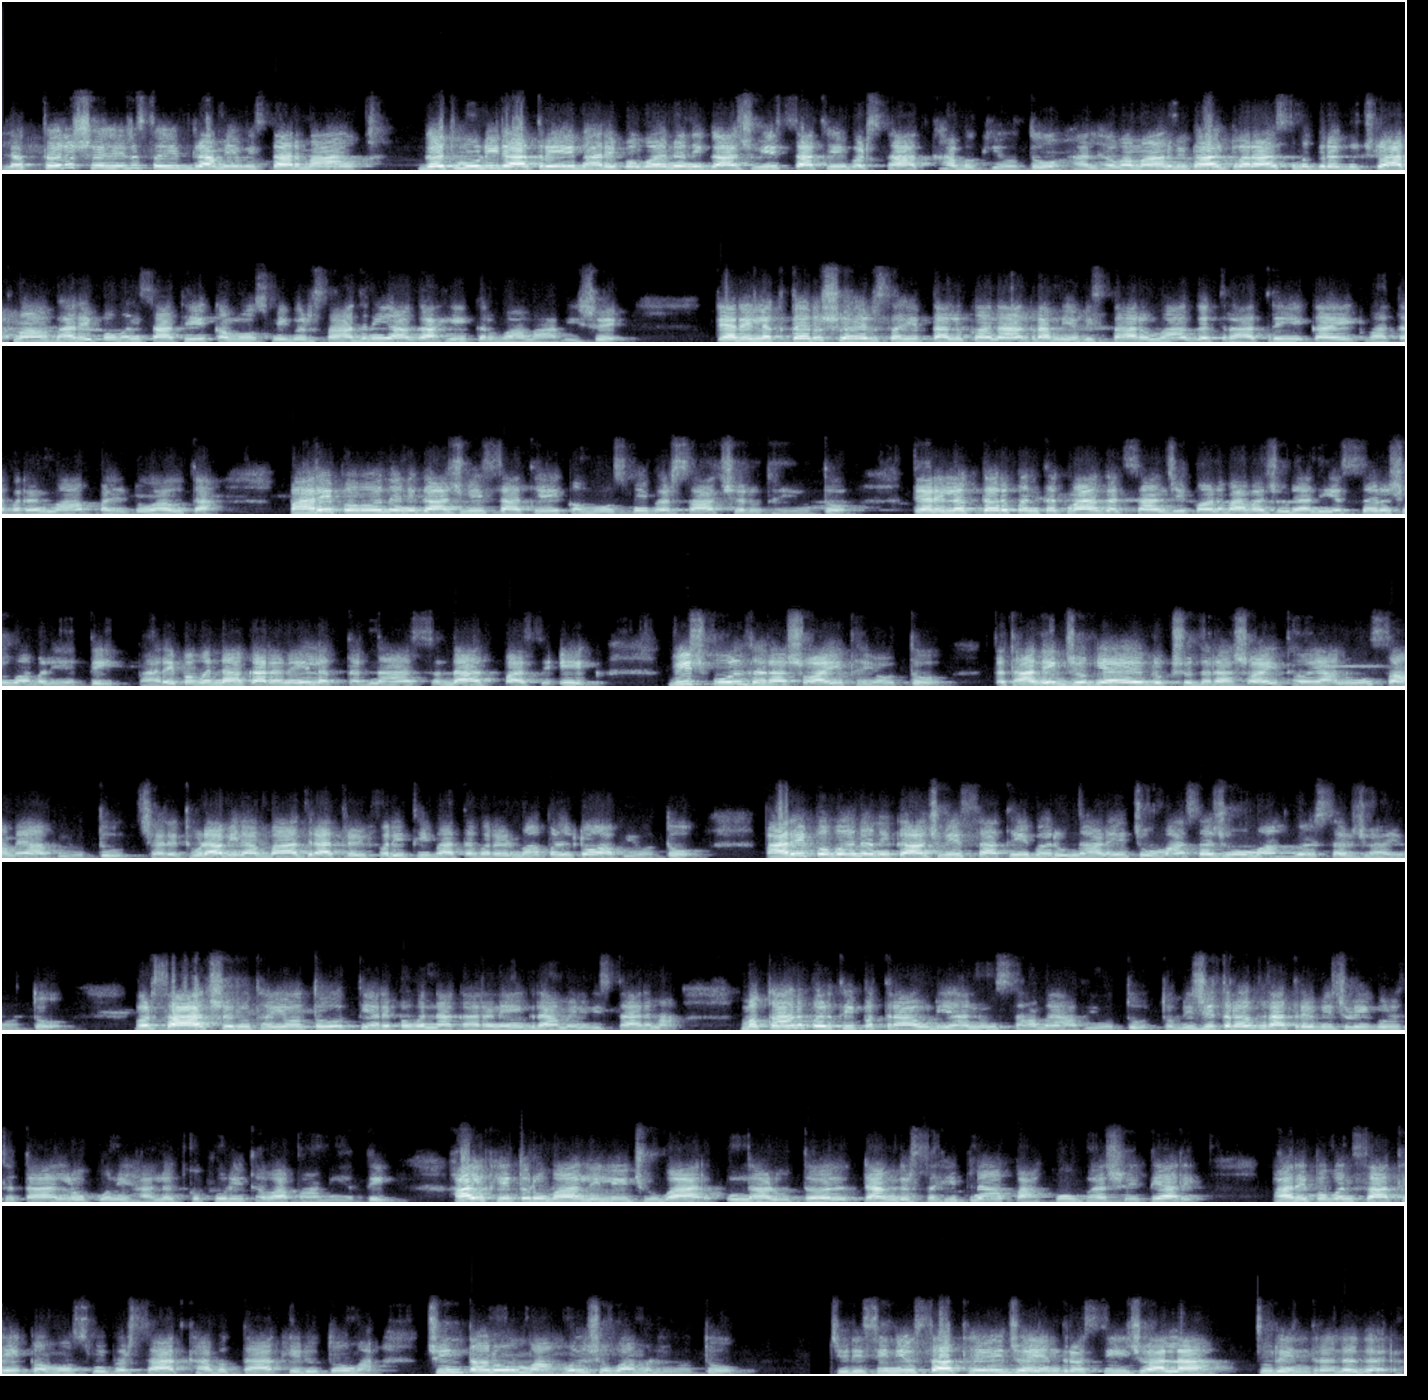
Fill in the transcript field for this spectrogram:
લખતર શહેર સહિત ગ્રામ્ય વિસ્તારમાં ગત મોડી રાત્રે ભારે પવન અને ગાજવીજ સાથે વરસાદ ખાબક્યો હતો. હાલ હવામાન વિભાગ દ્વારા સમગ્ર ગુજરાતમાં ભારે પવન સાથે કમોસમી વરસાદની આગાહી કરવામાં આવી છે. ત્યારે લખતર શહેર સહિત તાલુકાના ગ્રામ્ય વિસ્તારોમાં ગત રાત્રે એકાએક વાતાવરણમાં પલટો આવતા ભારે પવન અને ગાજવીજ સાથે કમોસમી વરસાદ શરૂ થયો હતો. ત્યારે લખતર પંથકમાં ગત સાંજે પણ વાવાઝોડાની અસર જોવા મળી હતી. ભારે પવનના કારણે લખતરના સદાત પાસે એક વીજ પોલ ધરાશાયી થયો હતો. તથા અનેક જગ્યાએ વૃક્ષો ધરાશાયી થયાનું સામે આવ્યું હતું. જ્યારે થોડા વિરામ બાદ રાત્રે ફરીથી વાતાવરણમાં પલટો આવ્યો હતો. ભારે પવન અને ગાજવીજ સાથે ભર ઉનાળે ચોમાસા જેવો માહોલ સર્જાયો હતો. વરસાદ શરૂ થયો હતો ત્યારે પવનના કારણે ગ્રામીણ વિસ્તારમાં મકાન પરથી પતરા ઉડ્યાનું સામે આવ્યું હતું. તો બીજી તરફ રાત્રે વીજળી ગુલ થતા લોકોની હાલત કફોડી થવા પામી હતી. હાલ ખેતરોમાં લીલી જુવાર, ઉનાળુ તલ, ડાંગર સહિતના પાકો ઊભા છે ત્યારે ભારે પવન સાથે કમોસમી વરસાદ ખાબકતા ખેડૂતોમાં ચિંતાનો માહોલ જોવા મળ્યો હતો. જીડીસી ન્યૂઝ સાથે જયેન્દ્રસિંહ ઝાલા સુરેન્દ્રનગર.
